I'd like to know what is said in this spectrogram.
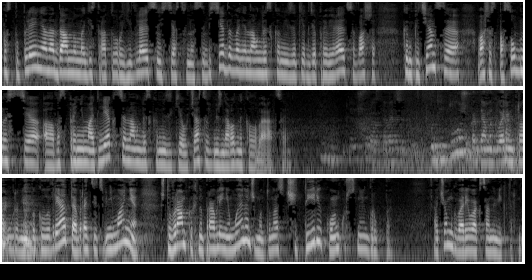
поступления на данную магистратуру является, естественно, собеседование на английском языке, где проверяется ваша компетенция, ваши способности а, воспринимать лекции на английском языке, участвовать в международной коллаборации. подытожу, когда мы говорим про уровень бакалавриата, обратите внимание, что в рамках направления менеджмент у нас четыре конкурсные группы о чем говорила Оксана Викторовна.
